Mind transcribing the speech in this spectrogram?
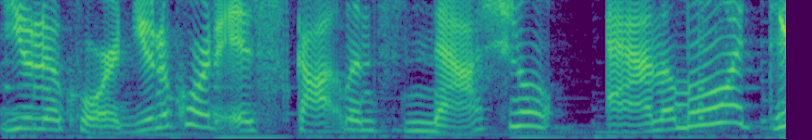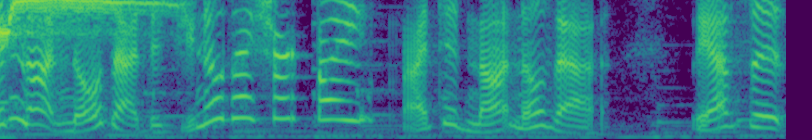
Unicorn. Unicorn is Scotland's national animal? I did not know that. Did you know that, Shark Bite? I did not know that. We have the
